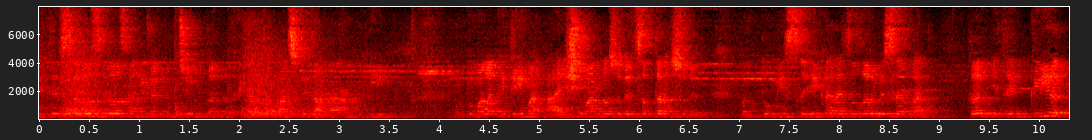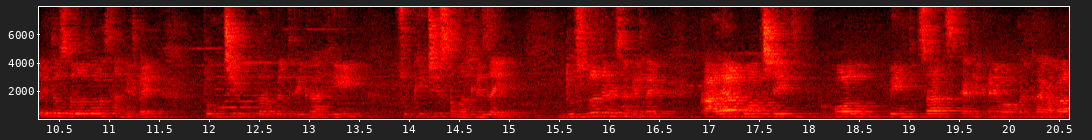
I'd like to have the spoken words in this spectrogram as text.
इथे सरळ सरळ सांगितलं तुमची उत्तरपत्रिका तपासली जाणार नाही. मग तुम्हाला कितीही मार्क ऐंशी मार्क असू देत सत्तर असू देत पण तुम्ही सही करायचं जर विसरलात तर इथे क्लिअर इथं सरळ सरळ सांगितलंय तुमची उत्तरपत्रिका ही चुकीची समजली जाईल. दुसरं त्यांनी सांगितलंय काळ्या बॉलचे बॉल पेनचाच त्या ठिकाणी वापर करावा.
